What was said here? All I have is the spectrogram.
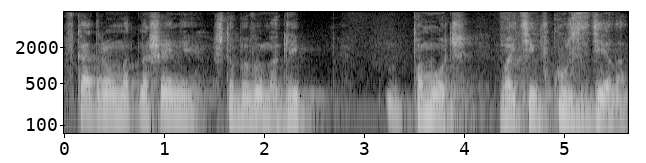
в кадровом отношении, чтобы вы могли помочь войти в курс дела,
